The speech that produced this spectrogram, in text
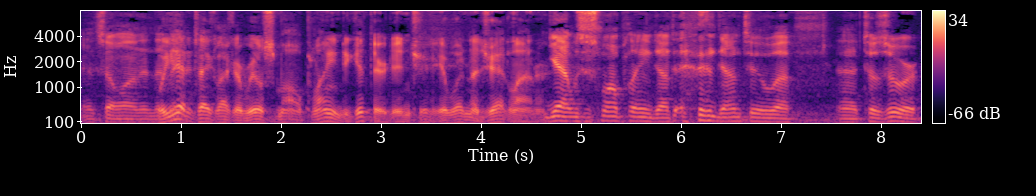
and so on and Well, you they- had to take like a real small plane to get there, didn't you? It wasn't a jetliner. Yeah, it was a small plane down to down to uh, uh, Tozeur,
